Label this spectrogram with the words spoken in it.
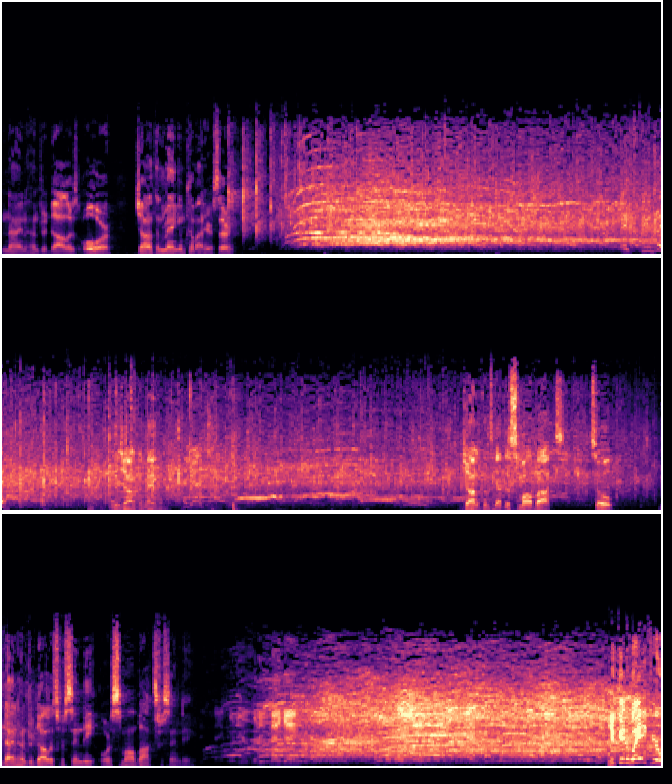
$900 or Jonathan Mangum, come out here, sir. Excuse me. Hey, Jonathan Mangum. Hey, guys. Jonathan's got the small box. So, $900 for Cindy or a small box for Cindy? What are you, what are you thinking? You can wave your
